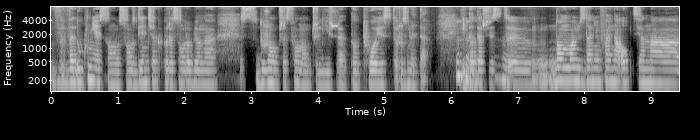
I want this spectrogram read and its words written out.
według mnie są, są zdjęcia, które są robione z dużą przesłoną, czyli że to tło jest rozmyte. I to mhm. też jest, mm -hmm. no moim zdaniem, fajna opcja na,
